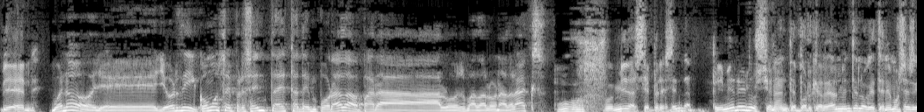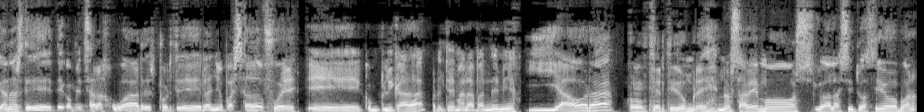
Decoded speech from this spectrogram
Bien. Bueno, eh, Jordi, ¿cómo se presenta esta temporada para los Badalona Drax? Uf, pues mira, se presenta primero ilusionante, porque realmente lo que tenemos es ganas de, de comenzar a jugar. Después del año pasado fue eh, complicada por el tema de la pandemia y ahora con incertidumbre. No sabemos lo- la situación, bueno,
